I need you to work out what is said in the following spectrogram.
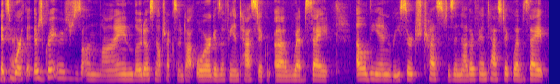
it's Okay. worth it. There's great resources online. Lowdosenaltrexone.org is a fantastic uh, website. LDN Research Trust is another fantastic website.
